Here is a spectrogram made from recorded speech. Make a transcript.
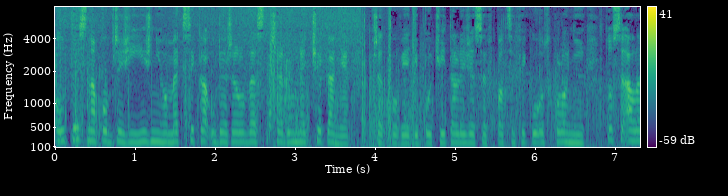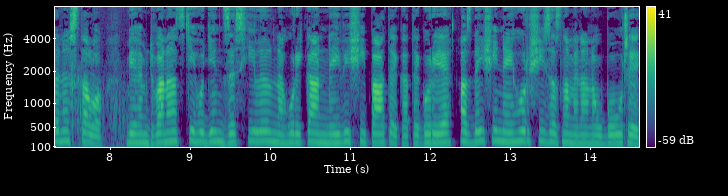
Otis na pobřeží Jižního Mexika udeřil ve středu nečekaně. Předpovědi počítali, že se v Pacifiku odkloní. To se ale nestalo. Během 12 hodin zesílil na hurikán nejvyšší páté kategorie a zdejší nejhorší zaznamenanou bouři.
